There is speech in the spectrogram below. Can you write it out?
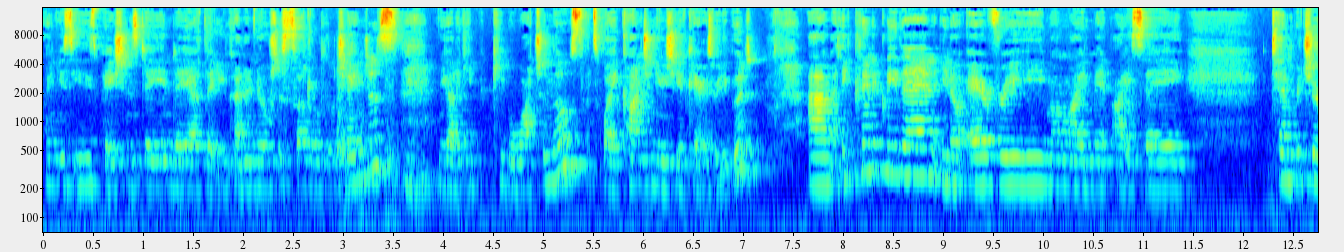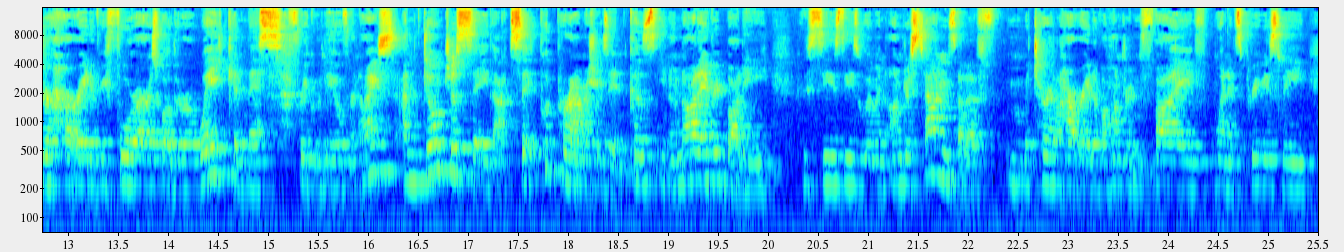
when you see these patients day in day out that you kind of notice subtle little changes. You got to keep keep a watch on those. That's why continuity of care is really good. Um, I think clinically, then you know, every mom I admit, I say temperature, heart rate every four hours while they're awake, and less frequently overnight. And don't just say that. Say put parameters in because you know not everybody who sees these women understands that a maternal heart rate of 105 when it's previously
